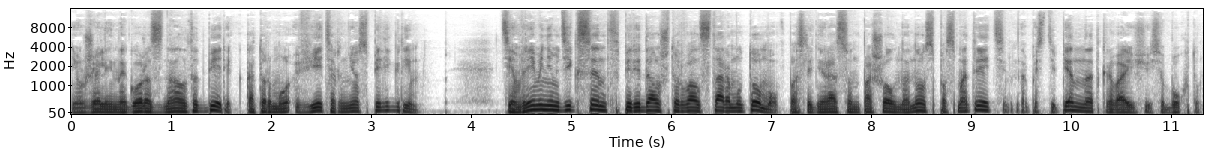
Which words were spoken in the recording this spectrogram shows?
Неужели Негора знал этот берег, которому ветер нес пилигрим? Тем временем Дик Сент передал штурвал старому Тому. В последний раз он пошел на нос посмотреть на постепенно открывающуюся бухту.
